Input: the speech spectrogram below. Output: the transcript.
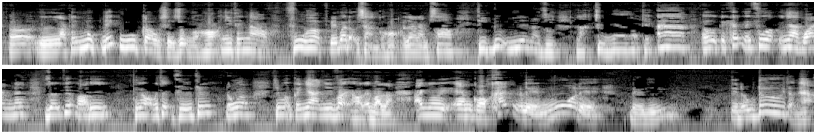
uh, là cái mục đích nhu cầu sử dụng của họ như thế nào phù hợp với bất động sản của họ ra làm sao. Thì tự nhiên là gì? Là chủ nhà họ thấy à ờ cái khách đấy phù hợp với nhà của anh đấy giới thiệu vào đi. Thì họ mới thiện chí chứ đúng không? Chứ mà cái nhà như vậy họ lại bảo là anh ơi em có khách để mua để để để đầu tư chẳng hạn.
